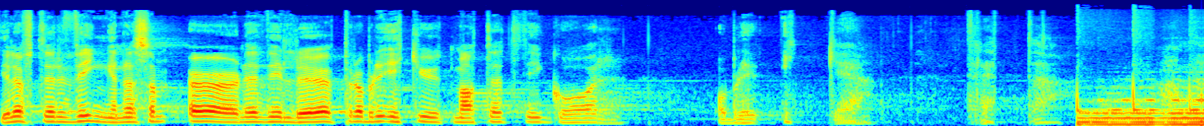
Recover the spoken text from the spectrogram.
De løfter vingene som ørner, de løper og blir ikke utmattet. De går og blir ikke trette. Amen.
